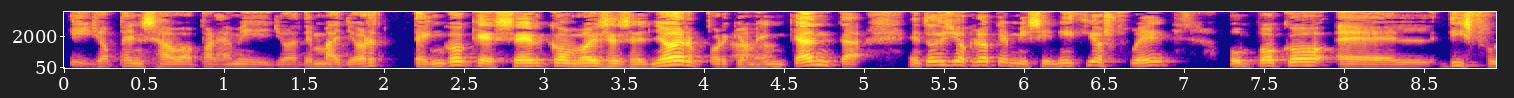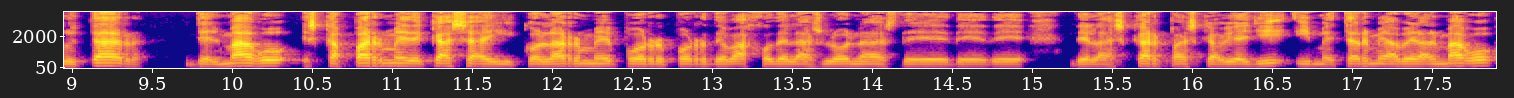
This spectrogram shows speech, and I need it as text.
y yo pensaba para mí, yo de mayor tengo que ser como ese señor, porque me encanta. Entonces yo creo que mis inicios fue un poco el disfrutar del mago, escaparme de casa y colarme por, por debajo de las lonas de, de, de, las carpas que había allí y meterme a ver al mago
